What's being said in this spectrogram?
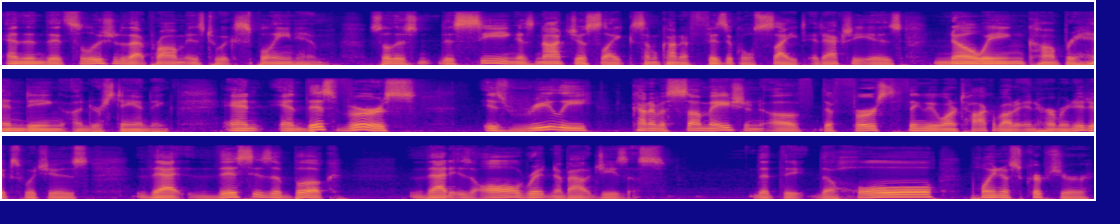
and then the solution to that problem is to explain him. So this this seeing is not just like some kind of physical sight. It actually is knowing, comprehending, understanding. And and this verse is really kind of a summation of the first thing we want to talk about in hermeneutics, which is that this is a book that is all written about Jesus. That the the whole point of scripture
